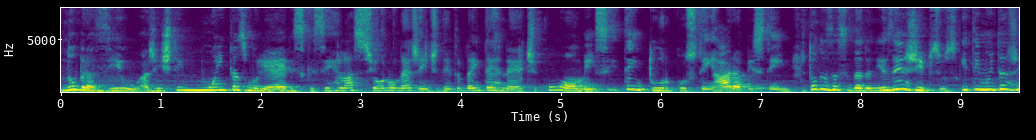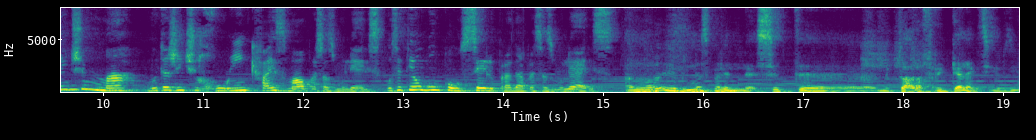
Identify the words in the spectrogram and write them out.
No Brasil, a gente tem muitas mulheres que se relacionam, né, gente, dentro da internet com homens. E tem turcos, tem árabes, tem de todas as cidadanias e egípcios. E tem muita gente má, muita gente ruim que faz mal para essas mulheres. Você tem algum conselho para dar para essas mulheres? أنا رأيي بالنسبة للست آه، اللي بتعرف رجالة كتير دي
